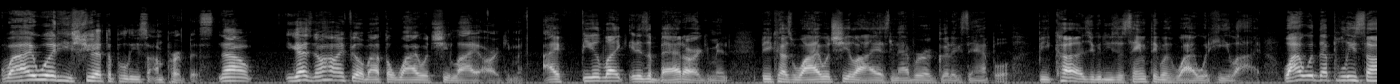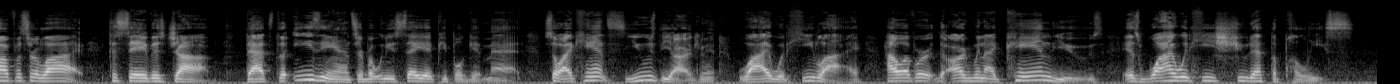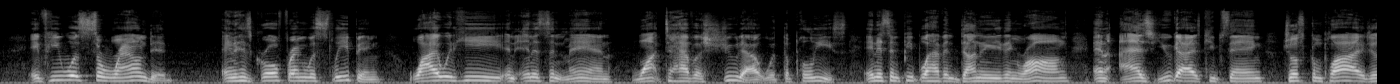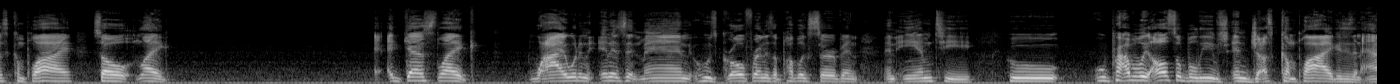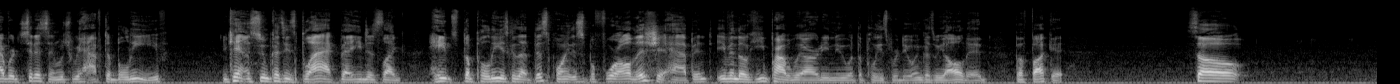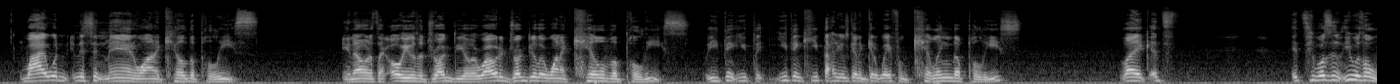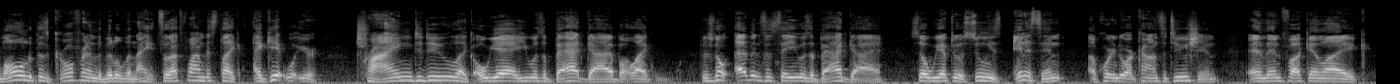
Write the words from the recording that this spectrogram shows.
why would he shoot at the police on purpose? Now, you guys know how I feel about the why would she lie argument. I feel like it is a bad argument because why would she lie is never a good example. Because you could use the same thing with why would he lie? Why would that police officer lie? To save his job. That's the easy answer, but when you say it, people get mad. So I can't use the argument, why would he lie? However, the argument I can use is why would he shoot at the police? If he was surrounded and his girlfriend was sleeping, why would he, an innocent man, want to have a shootout with the police? Innocent people haven't done anything wrong. And as you guys keep saying, just comply, just comply. So, like, I guess like why would an innocent man whose girlfriend is a public servant, an EMT, who who probably also believes in just comply because he's an average citizen, which we have to believe. You can't assume because he's black that he just like hates the police because at this point, this is before all this shit happened, even though he probably already knew what the police were doing because we all did, but fuck it. So, why would an innocent man want to kill the police? You know, it's like, oh, he was a drug dealer. Why would a drug dealer want to kill the police? You think you, th- you think he thought he was going to get away from killing the police? Like it's it's he wasn't he was alone with his girlfriend in the middle of the night. So that's why I'm just like I get what you're trying to do. Like, oh yeah, he was a bad guy, but like there's no evidence to say he was a bad guy. So we have to assume he's innocent according to our constitution and then fucking like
